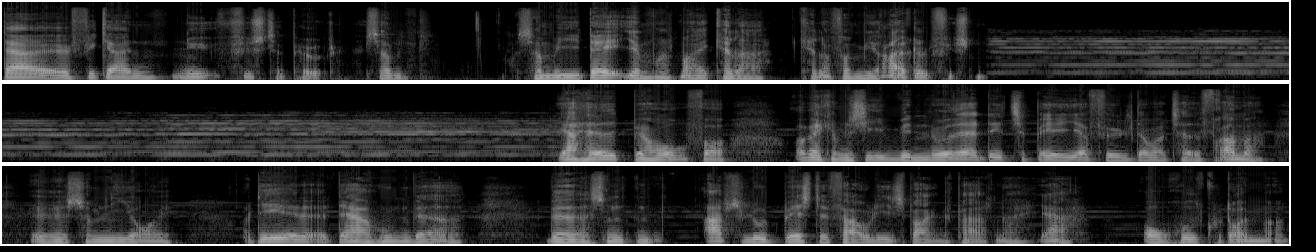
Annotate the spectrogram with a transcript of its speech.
der øh, fik jeg en ny fysioterapeut, som, som vi i dag hjemme hos mig kalder, kalder for mirakelfysen. Jeg havde et behov for, og hvad kan man sige, vinde noget af det tilbage, jeg følte, der var taget fra mig øh, som 9-årig. Og det, der har hun været, været sådan den absolut bedste faglige sparringspartner, jeg overhovedet kunne drømme om.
